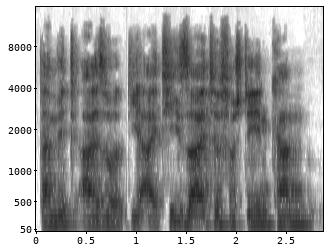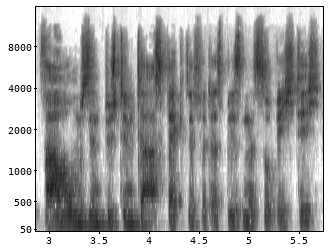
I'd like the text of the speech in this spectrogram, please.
damit also die IT-Seite verstehen kann, warum sind bestimmte Aspekte für das Business so wichtig,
